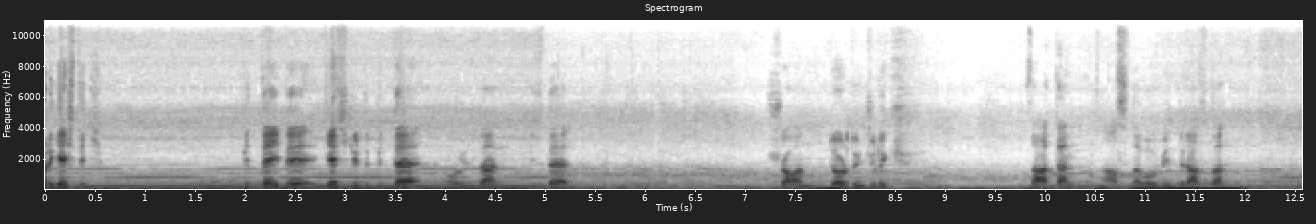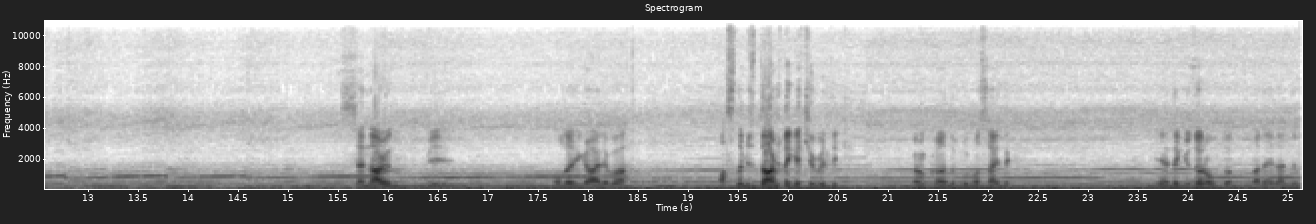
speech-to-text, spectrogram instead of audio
1-0 geçtik. Pitteydi. Geç girdi pitte. O yüzden bizde şu an dördüncülük. Zaten aslında bu biraz da senaryonun bir olayı galiba. Aslında biz daha önce de geçebildik. Ön kanadı vurmasaydık. Yine de güzel oldu. Ben eğlendim.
